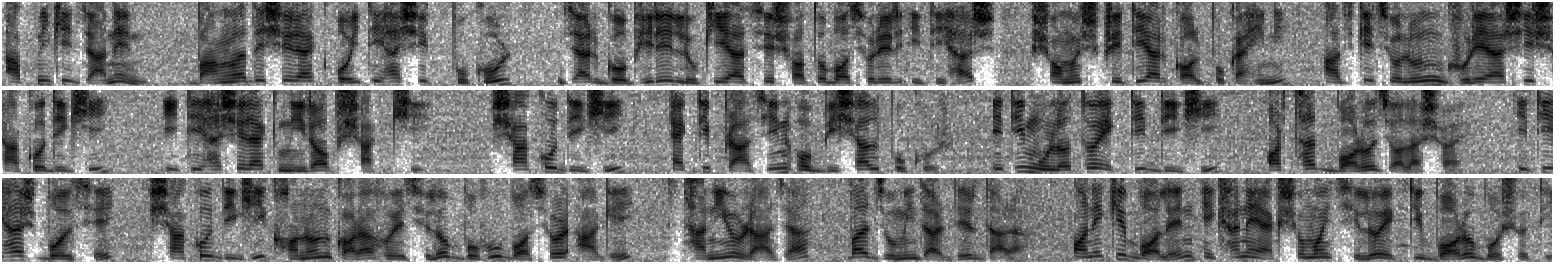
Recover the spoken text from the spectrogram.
আপনি কি জানেন, বাংলাদেশের এক ঐতিহাসিক পুকুর, যার গভীরে লুকিয়ে আছে শত বছরের ইতিহাস, সংস্কৃতি আর কল্পকাহিনী? আজকে চলুন ঘুরে আসি সাঁকো দিঘি, ইতিহাসের এক নীরব সাক্ষী। সাঁকো দিঘি একটি প্রাচীন ও বিশাল পুকুর। এটি মূলত একটি দিঘি, অর্থাৎ বড় জলাশয়। ইতিহাস বলছে, সাঁকো দিঘি খনন করা হয়েছিল বহু বছর আগে স্থানীয় রাজা বা জমিদারদের দ্বারা। অনেকে বলেন, এখানে একসময় ছিল একটি বড় বসতি।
